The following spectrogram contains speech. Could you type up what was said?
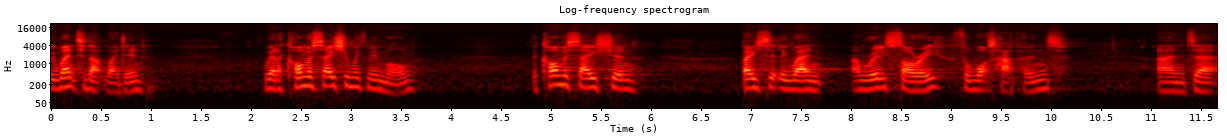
We went to that wedding. We had a conversation with my mum. The conversation basically went, I'm really sorry for what's happened. And uh,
